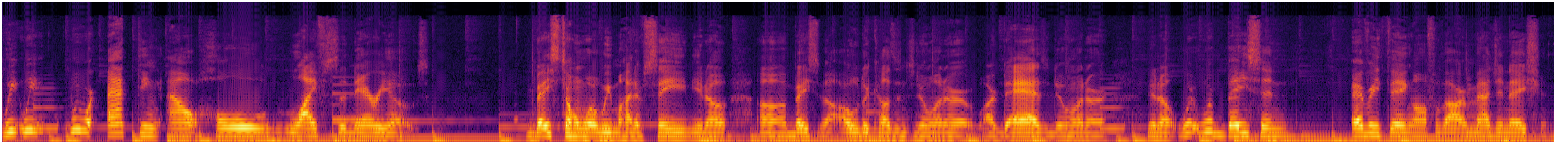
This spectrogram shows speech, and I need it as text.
We we we were acting out whole life scenarios based on what we might have seen, you know, uh, based uh, older cousins doing or our dads doing, or you know, we're, we're basing everything off of our imagination.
